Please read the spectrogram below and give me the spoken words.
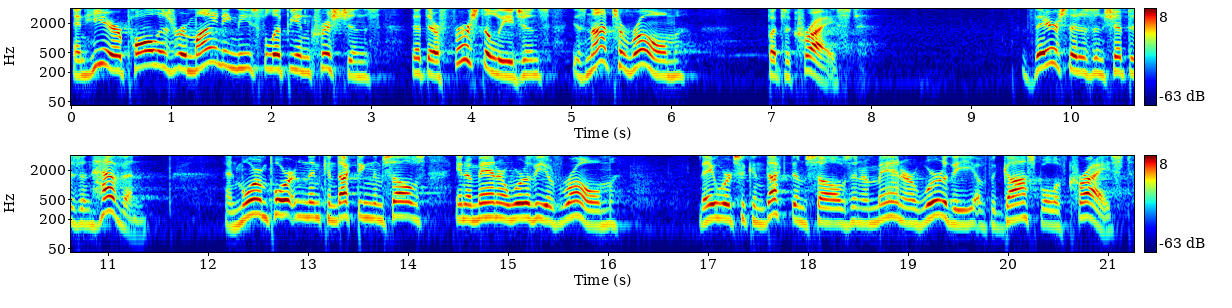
And here, Paul is reminding these Philippian Christians that their first allegiance is not to Rome, but to Christ. Their citizenship is in heaven. And more important than conducting themselves in a manner worthy of Rome, they were to conduct themselves in a manner worthy of the gospel of Christ.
